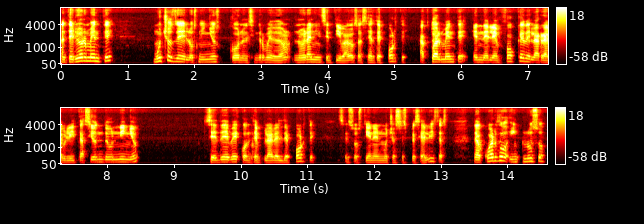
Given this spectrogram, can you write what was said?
Anteriormente, muchos de los niños con el síndrome de Down no eran incentivados a hacer deporte. Actualmente, en el enfoque de la rehabilitación de un niño, se debe contemplar el deporte, se sostienen muchos especialistas, de acuerdo incluso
